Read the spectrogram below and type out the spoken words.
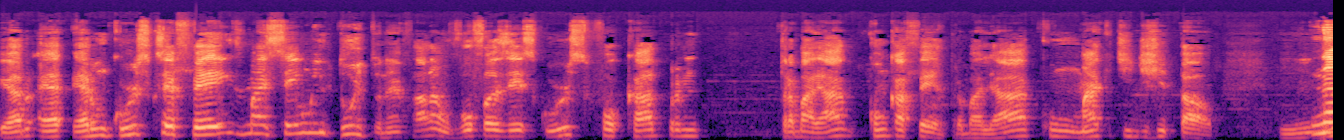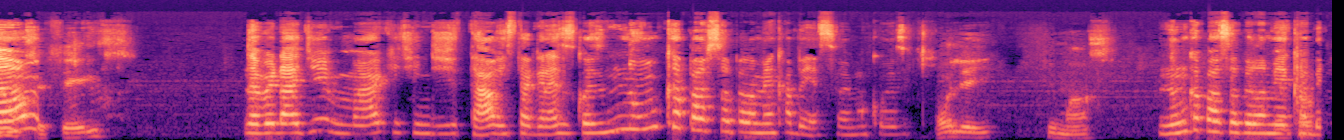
Era, é, era um curso que você fez, mas sem um intuito, né? Falar, não, vou fazer esse curso focado para mim trabalhar com café, trabalhar com marketing digital. E, não, você fez. Na verdade, marketing digital, Instagram, essas coisas nunca passou pela minha cabeça. É uma coisa que. Olha aí, que massa. Nunca passou pela minha cabeça.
